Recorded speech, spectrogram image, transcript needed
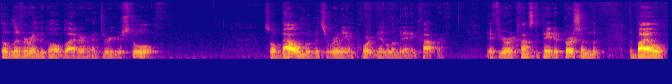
the liver and the gallbladder and through your stool. So bowel movements are really important in eliminating copper. If you're a constipated person, the, the bile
